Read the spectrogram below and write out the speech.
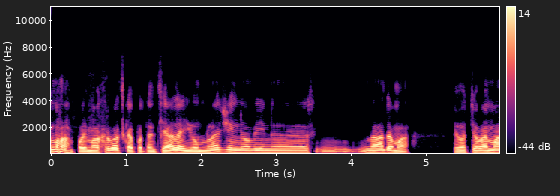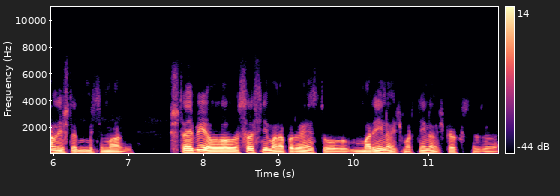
ima, pa ima Hrvatska potencijala i u mlađim ovim e, nadama. Evo ti ovaj mali, što, mislim mali, što je bio sad s njima na prvenstvu, Marinović, Martinović, kako se zove?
